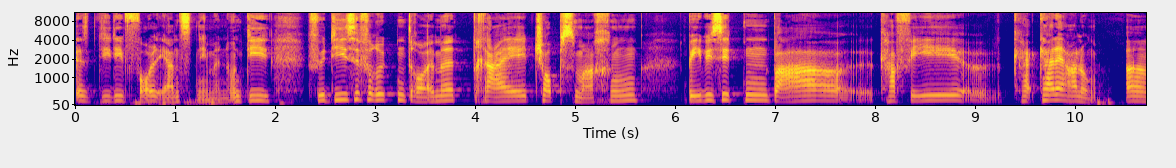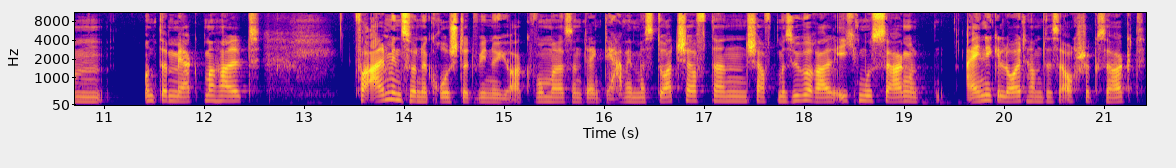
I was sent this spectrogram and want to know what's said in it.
also die die voll ernst nehmen und die für diese verrückten Träume drei Jobs machen, Babysitten, Bar, Café, keine Ahnung. Ähm, und da merkt man halt, vor allem in so einer Großstadt wie New York, wo man dann denkt, ja, wenn man es dort schafft, dann schafft man es überall. Ich muss sagen, und einige Leute haben das auch schon gesagt,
